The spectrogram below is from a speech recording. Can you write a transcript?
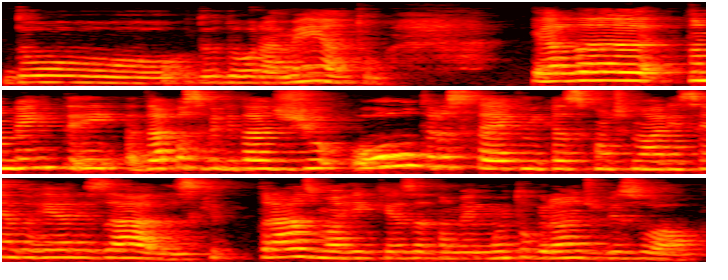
do, do douramento, ela também tem, dá a possibilidade de outras técnicas continuarem sendo realizadas, que traz uma riqueza também muito grande visual.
